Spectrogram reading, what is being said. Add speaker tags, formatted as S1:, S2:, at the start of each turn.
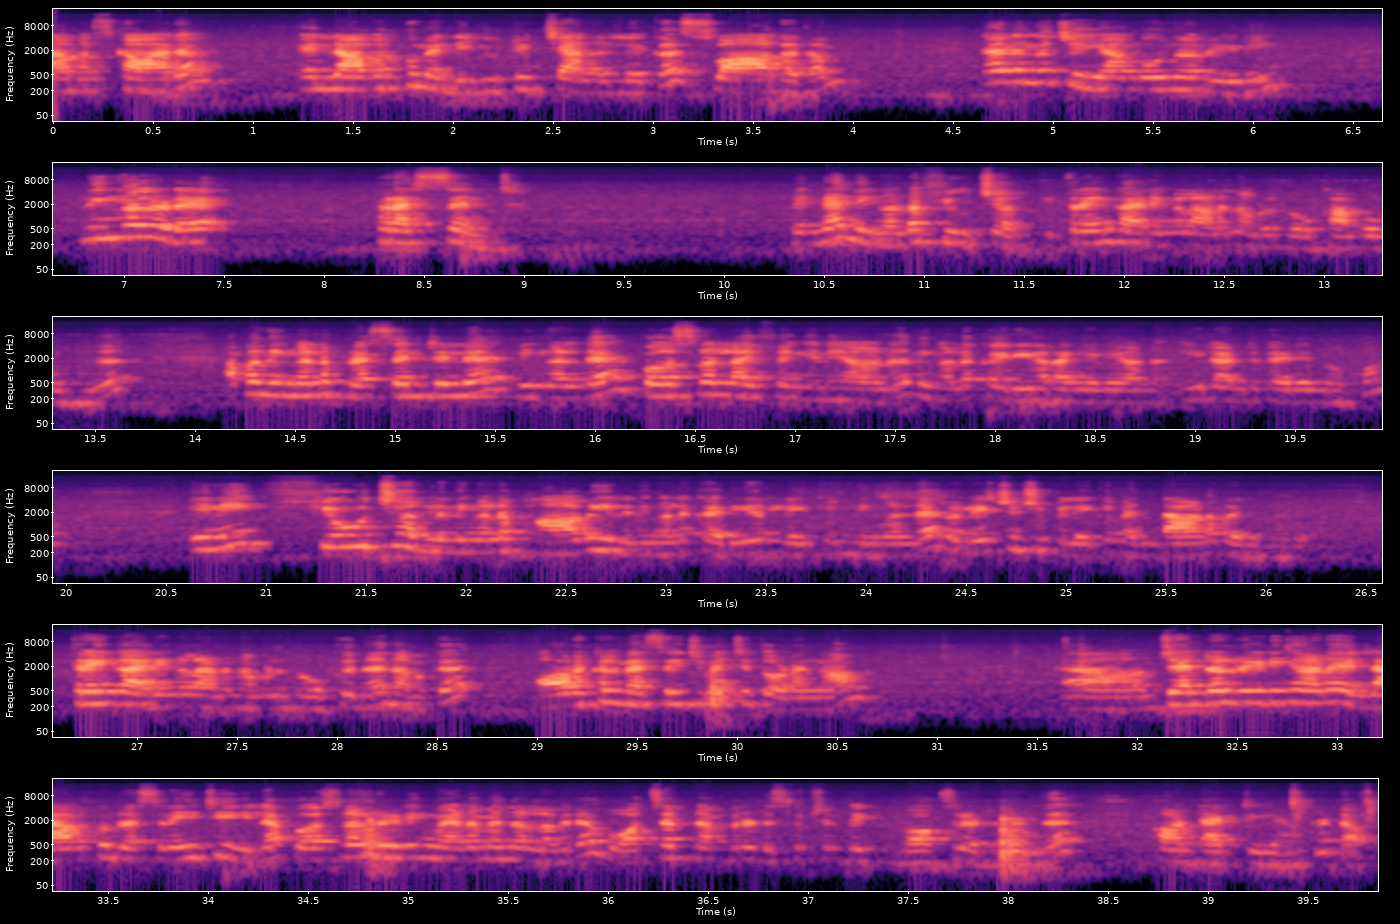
S1: നമസ്കാരം. എല്ലാവർക്കും എന്റെ യൂട്യൂബ് ചാനലിലേക്ക് സ്വാഗതം. ഞാൻ ഇന്ന് ചെയ്യാൻ പോകുന്ന റീഡിങ് നിങ്ങളുടെ പ്രസന്റ് പിന്നെ നിങ്ങളുടെ ഫ്യൂച്ചർ ഇത്രയും കാര്യങ്ങളാണ് നമ്മൾ നോക്കാൻ പോകുന്നത്. അപ്പോൾ നിങ്ങളുടെ പ്രസന്റിൽ നിങ്ങളുടെ പേഴ്സണൽ ലൈഫ് എങ്ങനെയാണ് നിങ്ങളുടെ കരിയർ എങ്ങനെയാണ് ഈ രണ്ട് കാര്യം നോക്കും. ഇനി ഫ്യൂച്ചറിൽ നിങ്ങളുടെ ഭാവിയിൽ നിങ്ങളുടെ കരിയറിലേക്കും നിങ്ങളുടെ റിലേഷൻഷിപ്പിലേക്കും എന്താണ് വരുന്നത്? ഇത്രയും കാര്യങ്ങളാണ് നമ്മൾ നോക്കുന്നത്. നമുക്ക് ഓറക്കൽ മെസ്സേജ് വെച്ച് തുടങ്ങാം. ജനറൽ റീഡിംഗ് ആണ്. എല്ലാവർക്കും റെസനേറ്റ് ചെയ്യില്ല. പേഴ്സണൽ റീഡിംഗ് വേണമെന്നുള്ളവർ വാട്സാപ്പ് നമ്പർ ഡിസ്ക്രിപ്ഷൻ ബോക്സിൽ ഇട്ടിട്ടുണ്ട്. കോൺടാക്ട് ചെയ്യാം. കേട്ടോ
